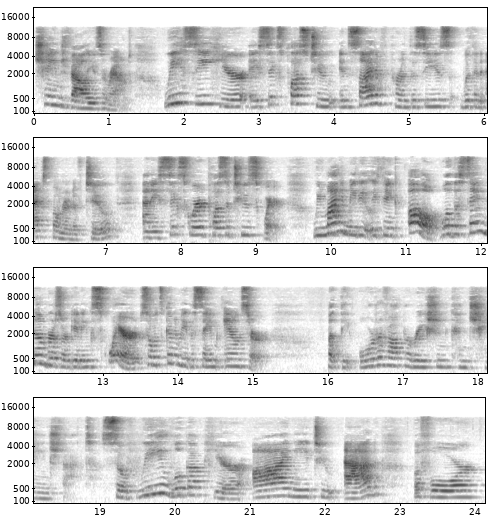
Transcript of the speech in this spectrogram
change values around. We see here a 6 plus 2 inside of parentheses with an exponent of 2, and a 6 squared plus a 2 squared. we might immediately think, oh, well, the same numbers are getting squared, so it's going to be the same answer. But the order of operation can change that. So if we look up here, I need to add before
